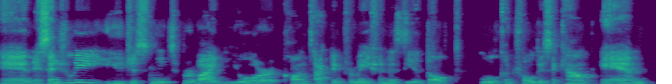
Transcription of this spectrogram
And essentially, you just need to provide your contact information as the adult who will control this account and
